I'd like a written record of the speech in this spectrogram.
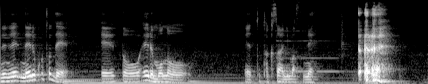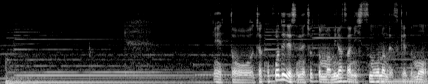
で、ね、寝ることで、えーと、得るものを、えーと、たくさんありますね。えっと、じゃあここでですねちょっとまあ皆さんに質問なんですけれども、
